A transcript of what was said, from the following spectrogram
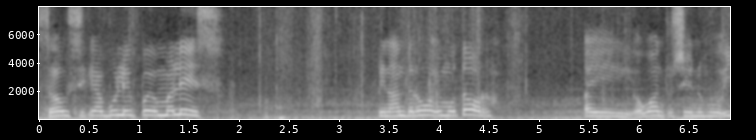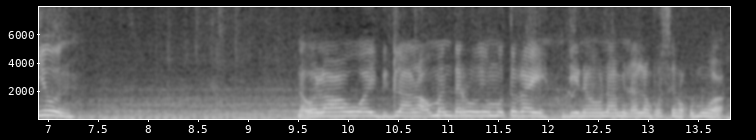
So, si Kabuli po umalis. Pinandar ho yung motor. Ay, awan kung sino ho yun. Nawala ho ay bigla na umandar ho yung motor ay. Hindi na ho namin alam kung sino kumuha.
